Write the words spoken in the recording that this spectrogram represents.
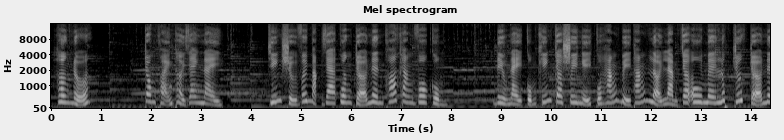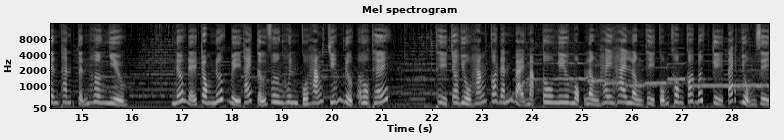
Hơn nữa trong khoảng thời gian này, chiến sự với mặt gia quân trở nên khó khăn vô cùng. Điều này cũng khiến cho suy nghĩ của hắn bị thắng lợi làm cho u mê lúc trước trở nên thanh tĩnh hơn nhiều. Nếu để trong nước bị thái tử vương huynh của hắn chiếm được ưu thế, thì cho dù hắn có đánh bại mặt tu nghiêu một lần hay hai lần thì cũng không có bất kỳ tác dụng gì.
